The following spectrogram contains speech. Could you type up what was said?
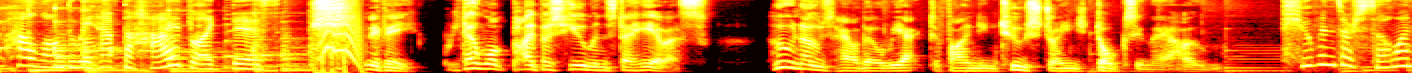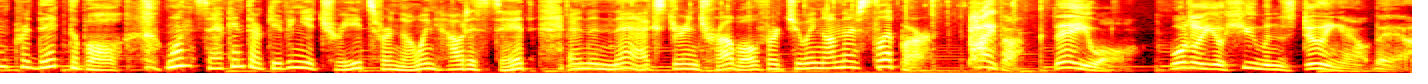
how long do we have to hide like this? Sniffy, we don't want Piper's humans to hear us. Who knows how they'll react to finding two strange dogs in their home? Humans are so unpredictable. One second they're giving you treats for knowing how to sit, and the next you're in trouble for chewing on their slipper. Piper, there you are. What are your humans doing out there?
